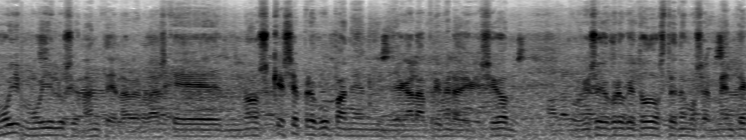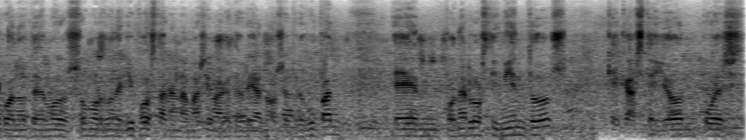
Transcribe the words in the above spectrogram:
muy, muy ilusionante. La verdad es que no es que se preocupan en llegar a primera división, porque eso yo creo que todos tenemos en mente cuando tenemos, somos de un equipo, están en la máxima categoría. No, se preocupan en poner los cimientos que Castellón pues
